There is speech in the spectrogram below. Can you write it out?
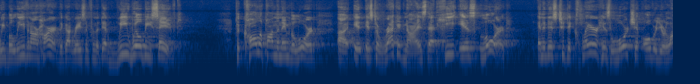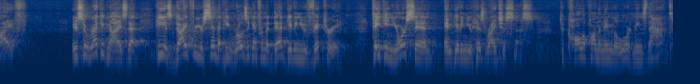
we believe in our heart that God raised him from the dead, we will be saved. To call upon the name of the Lord uh, is to recognize that he is Lord, and it is to declare his lordship over your life. It is to recognize that he has died for your sin, that he rose again from the dead, giving you victory taking your sin and giving you his righteousness. To call upon the name of the Lord means that.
